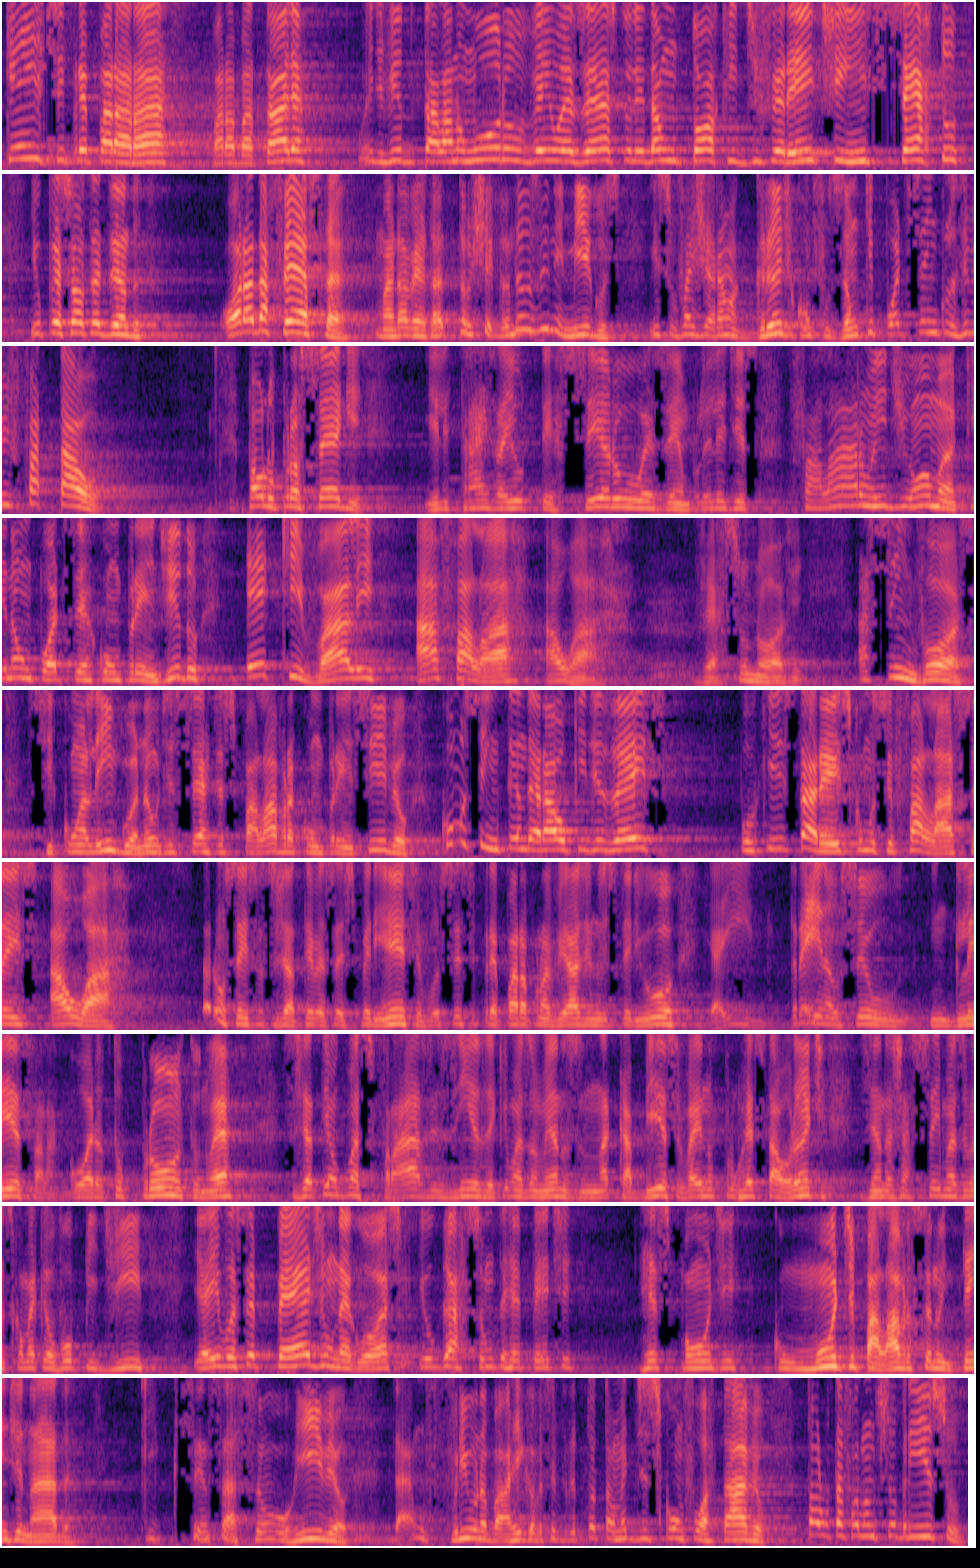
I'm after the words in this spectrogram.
quem se preparará para a batalha? O indivíduo está lá no muro, vem o exército, ele dá um toque diferente, incerto, e o pessoal está dizendo: hora da festa, mas na verdade estão chegando os inimigos. Isso vai gerar uma grande confusão que pode ser inclusive fatal. Paulo prossegue e ele traz aí o terceiro exemplo. Ele diz: falar um idioma que não pode ser compreendido equivale a falar ao ar. Verso 9. Assim vós, se com a língua não disserdes palavra compreensível, como se entenderá o que dizeis? Porque estareis como se falasseis ao ar. Eu não sei se você já teve essa experiência, você se prepara para uma viagem no exterior e aí treina o seu inglês, fala, agora eu estou pronto, não é? Você já tem algumas frasezinhas aqui mais ou menos na cabeça, vai para um restaurante dizendo, já sei mais ou menos como é que eu vou pedir. E aí você pede um negócio e o garçom de repente responde com um monte de palavras, você não entende nada. Que sensação horrível, dá um frio na barriga, você fica totalmente desconfortável. Paulo está falando sobre isso.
